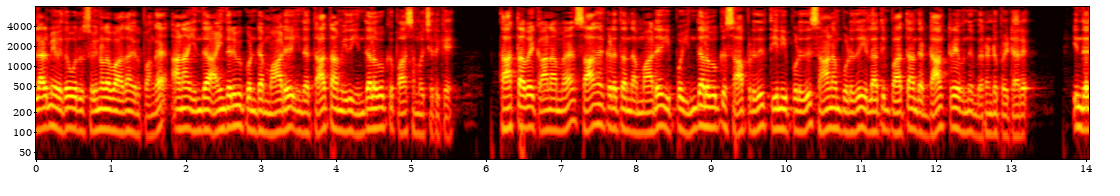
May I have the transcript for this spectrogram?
எல்லாருமே ஏதோ ஒரு சுயநலவாக தான் இருப்பாங்க. ஆனால் இந்த ஐந்தறிவு கொண்ட மாடு இந்த தாத்தா மீது இந்த அளவுக்கு பாசம் வச்சிருக்கே. தாத்தாவை காணாமல் சாக கிடத்த அந்த மாடு இப்போ இந்த அளவுக்கு சாப்பிடுது தீனி போடுது சாணம் போடுது எல்லாத்தையும் பார்த்து அந்த டாக்டரே வந்து மிரண்டு போயிட்டாரு. இந்த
